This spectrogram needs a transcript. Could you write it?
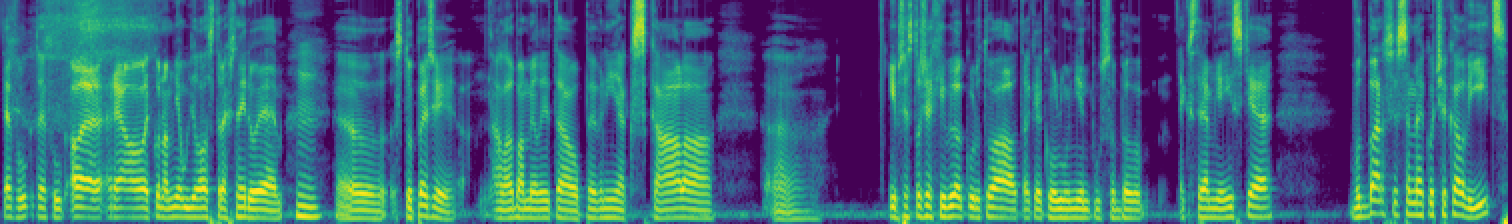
To je fuk, to je fuk, ale Real jako na mě udělal strašný dojem. Hmm. Stopeři, Alaba Milita, opevný jak skála, eh, i přesto, že chyběl Courtois, tak jako Lunin působil extrémně jistě. Od Barsi jsem jako čekal víc,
